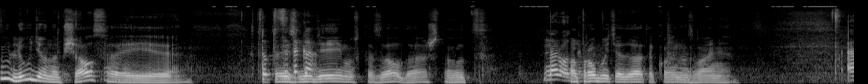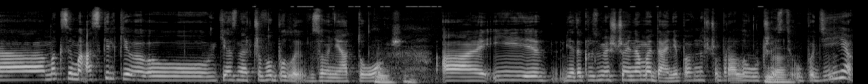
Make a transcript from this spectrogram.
Ну, люди, он общался, и кто-то Тобто це из така людей ему сказал, да, что вот народним. Попробуйте, да, такое название. Е, Максиме, а скільки о, я знаю, що ви були в зоні АТО? Конечно. А, і я так розумію, що і на Майдані, певно, що брали участь Да. у подіях.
